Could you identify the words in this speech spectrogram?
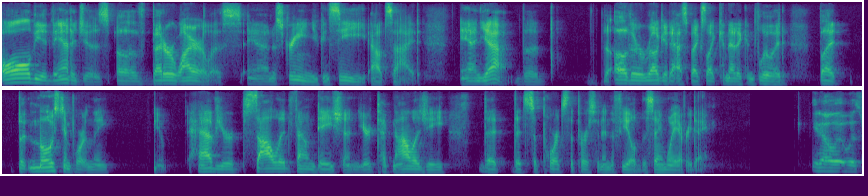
all the advantages of better wireless and a screen you can see outside. And yeah, the the other rugged aspects like kinetic and fluid, but but most importantly, have your solid foundation, your technology that that supports the person in the field the same way every day. You know, it was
